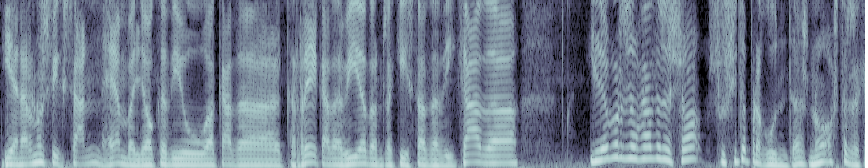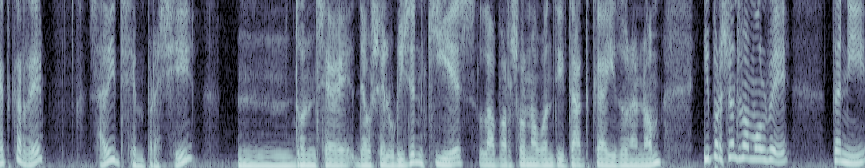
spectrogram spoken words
i anar-nos fixant eh, amb allò que diu a cada carrer, cada via, doncs aquí està dedicada... I llavors, a vegades, això suscita preguntes, no? Ostres, aquest carrer s'ha dit sempre així? Mm, D'on deu ser l'origen? Qui és la persona o entitat que hi dona nom? I per això ens va molt bé tenir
